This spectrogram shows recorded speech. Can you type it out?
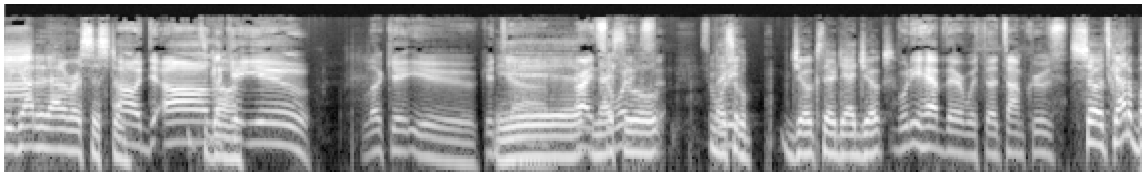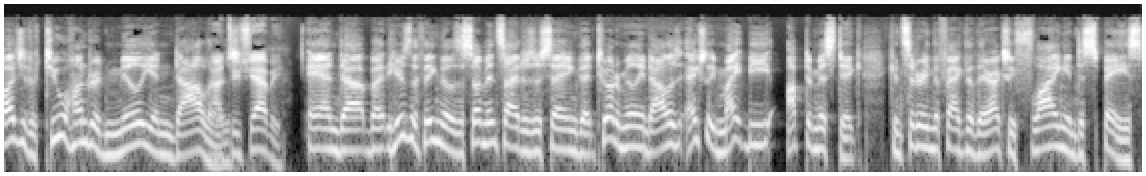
we got it out of our system. Oh, d- oh look at you! Look at you! Good job. yeah, All right, nice so what, little, so nice you, little jokes there, dad jokes. What do you have there with uh, Tom Cruise? So it's got a budget of two hundred million dollars. Not too shabby. And uh, but here's the thing, though: is some insiders are saying that two hundred million dollars actually might be optimistic, considering the fact that they're actually flying into space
